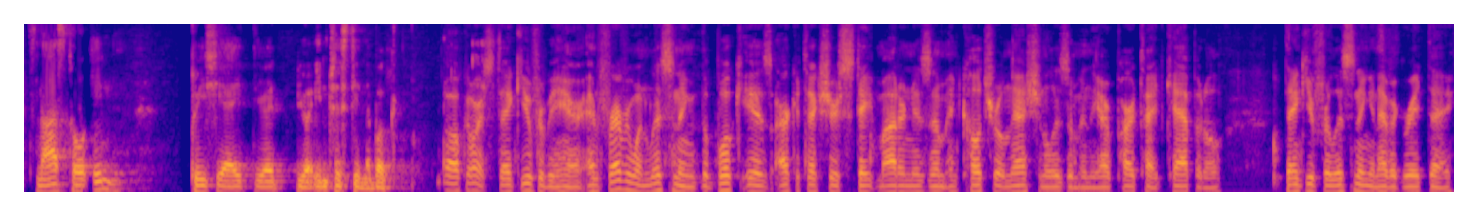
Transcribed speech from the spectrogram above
it's nice talking. Appreciate your, your interest in the book. Oh, of course. Thank you for being here. And for everyone listening, the book is Architecture, State Modernism, and Cultural Nationalism in the Apartheid Capital. Thank you for listening and have a great day.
